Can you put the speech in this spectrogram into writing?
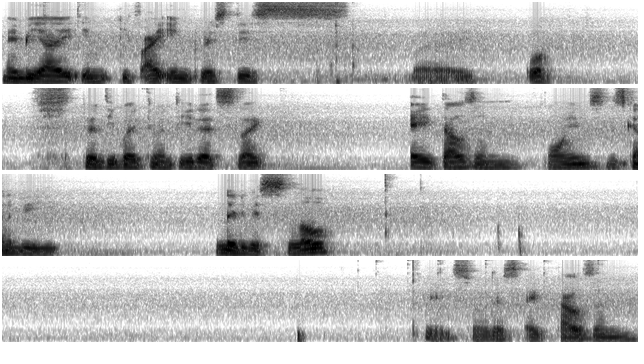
Maybe I in if I increase this by oh 20 by 20 that's like 8000 points. It's gonna be a little bit slow. Okay so that's 8000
